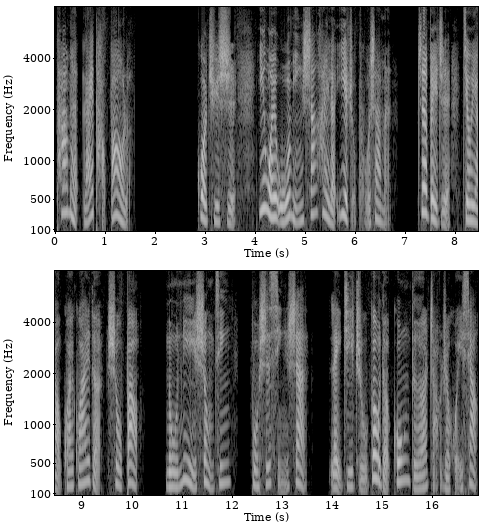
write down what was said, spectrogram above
他们来讨报了。过去是因为无名伤害了业主菩萨们，这辈子就要乖乖的受报，努力诵经、布施行善，累积足够的功德，早日回向。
